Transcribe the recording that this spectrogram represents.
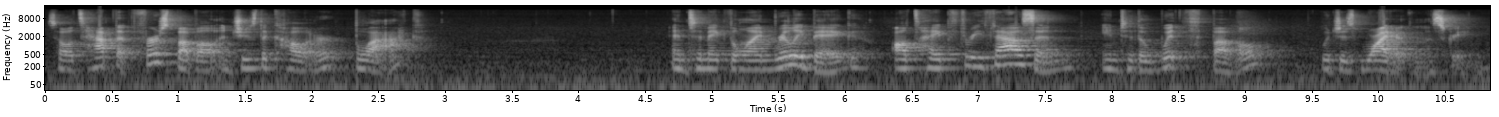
So I'll tap that first bubble and choose the color, black, and to make the line really big, I'll type 3000 into the width bubble, which is wider than the screen.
